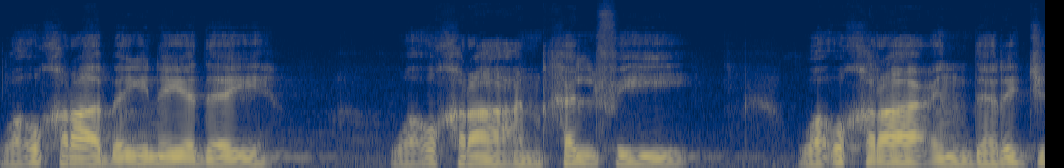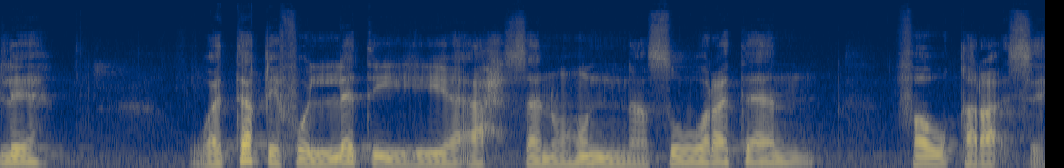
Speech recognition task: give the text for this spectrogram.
وأخرى بين يديه وأخرى عن خلفه وأخرى عند رجله وتقف التي هي أحسنهن صورة فوق رأسه.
